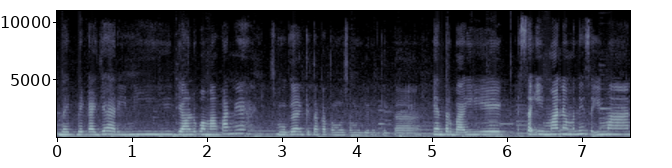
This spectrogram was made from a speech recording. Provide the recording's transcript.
baik-baik aja hari ini. Jangan lupa makan ya. Semoga kita ketemu sama jodoh kita. Yang terbaik. Seiman yang penting seiman.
